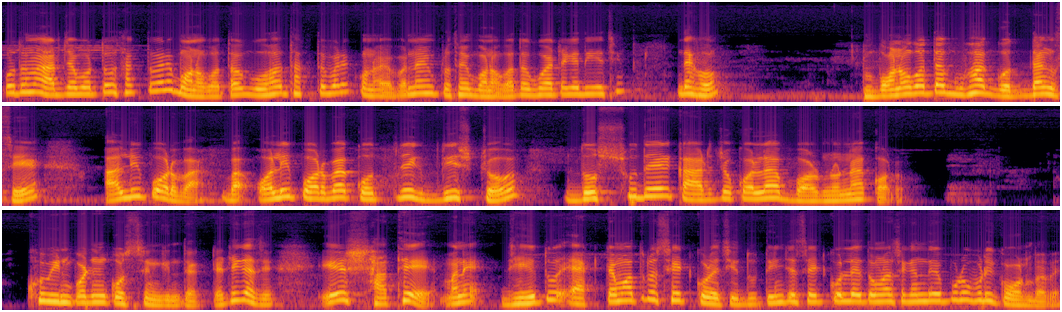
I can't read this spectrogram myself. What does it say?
প্রথমে আর্যাবর্তও থাকতে পারে, বনগত গুহাও থাকতে পারে। কোনো ব্যাপার না, আমি প্রথমে বনগত গুহাটাকে দিয়েছি। দেখো, বনগত গুহা গদ্যাংশে আলিপর্বা বা অলিপর্বা কর্তৃক দৃষ্ট দস্যুদের কার্যকলাপ বর্ণনা করো। খুব ইম্পর্টেন্ট কোশ্চেন কিন্তু একটা, ঠিক আছে? এর সাথে মানে যেহেতু একটা মাত্র সেট করেছি, দু তিনটে সেট করলে তোমরা সেখান থেকে পুরোপুরি কমন পাবে।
